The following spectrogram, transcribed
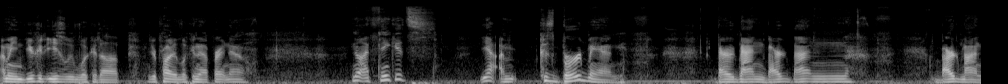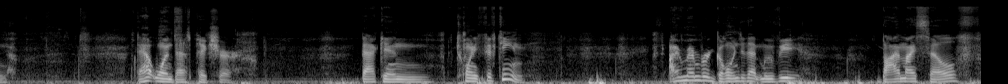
I mean, you could easily look it up. You're probably looking it up right now. No, I think it's yeah. I'm because Birdman, Birdman, Birdman, Birdman. That one Best Picture back in 2015. I remember going to that movie by myself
